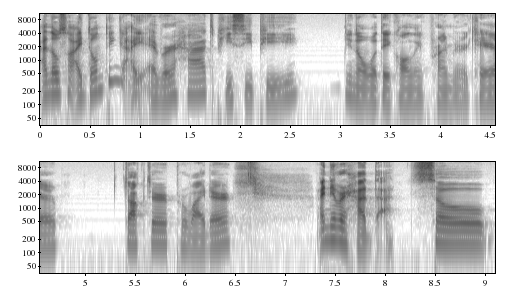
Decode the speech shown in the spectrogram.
And also, I don't think I ever had PCP, you know, what they call like primary care doctor, provider. I never had that. So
